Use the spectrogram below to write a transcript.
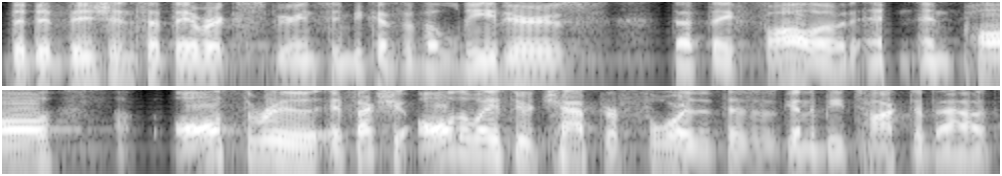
the divisions that they were experiencing because of the leaders that they followed. And, and Paul, all through, it's actually all the way through chapter four that this is going to be talked about.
